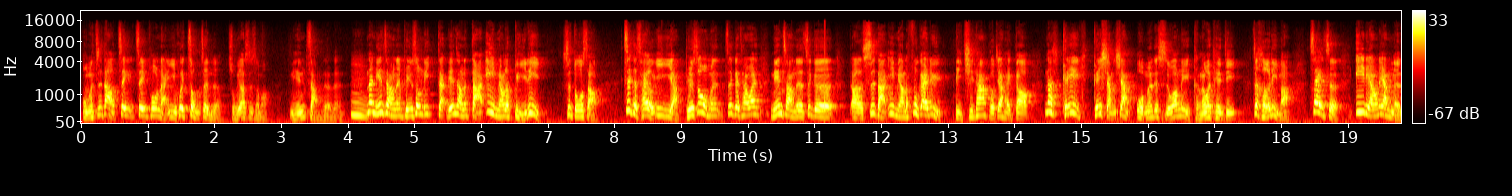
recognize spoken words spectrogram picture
我们知道这这一波染疫会重症的，主要是什么？年长的人。嗯，那年长人，比如说你打年长人打疫苗的比例是多少？这个才有意义啊。比如说，我们这个台湾年长的这个呃施打疫苗的覆盖率比其他国家还高，那可以可以想象，我们的死亡率可能会偏低，这合理嘛？再者，医疗量能。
